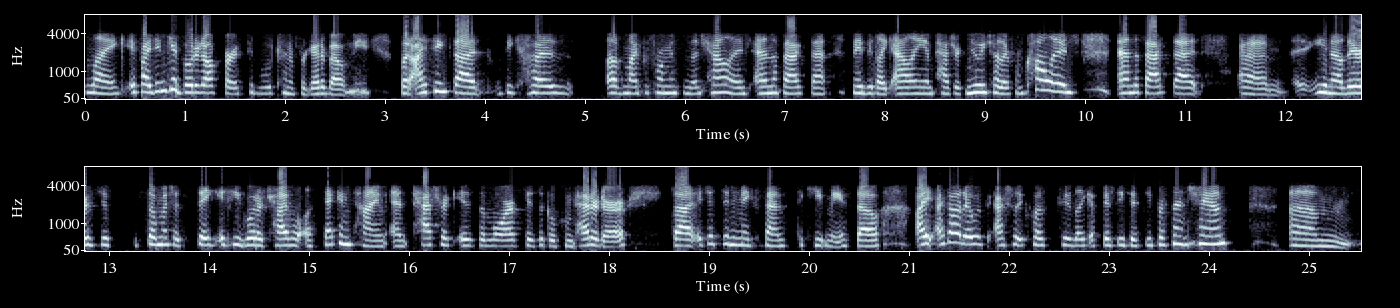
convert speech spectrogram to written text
like, if I didn't get voted off first, people would kind of forget about me. But I think that because of my performance in the challenge and the fact that maybe like Ali and Patrick knew each other from college and the fact that um you know there's just so much at stake if you go to tribal a second time and Patrick is the more physical competitor that it just didn't make sense to keep me. So I, I thought it was actually close to like a 50-50% chance um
